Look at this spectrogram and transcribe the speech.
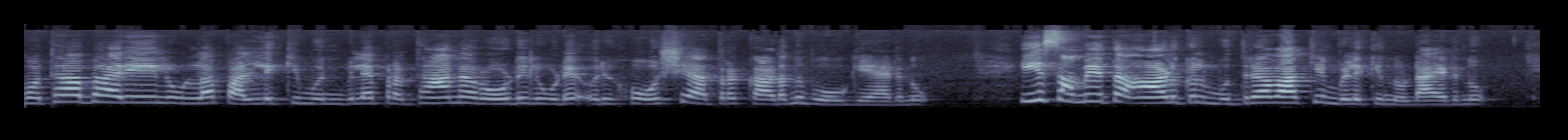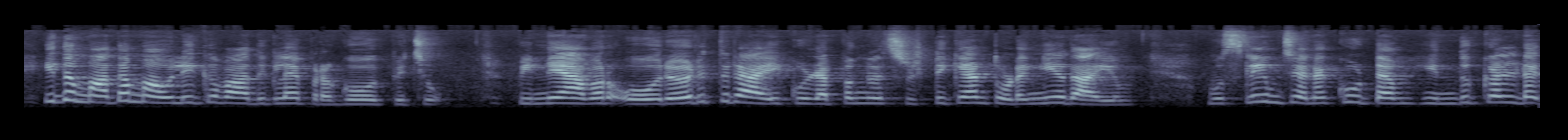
മൊഥാബാരിയയിലുള്ള പള്ളിക്ക് മുൻപിലെ പ്രധാന റോഡിലൂടെ ഒരു ഘോഷയാത്ര കടന്നു പോവുകയായിരുന്നു ഈ സമയത്ത് ആളുകൾ മുദ്രാവാക്യം വിളിക്കുന്നുണ്ടായിരുന്നു. ഇത് മതമൗലികവാദികളെ പ്രകോപിപ്പിച്ചു. പിന്നെ അവർ ഓരോരുത്തരായി കുഴപ്പങ്ങൾ സൃഷ്ടിക്കാൻ തുടങ്ങിയതായും മുസ്ലിം ജനക്കൂട്ടം ഹിന്ദുക്കളുടെ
